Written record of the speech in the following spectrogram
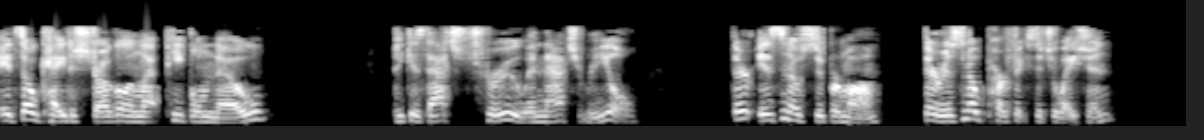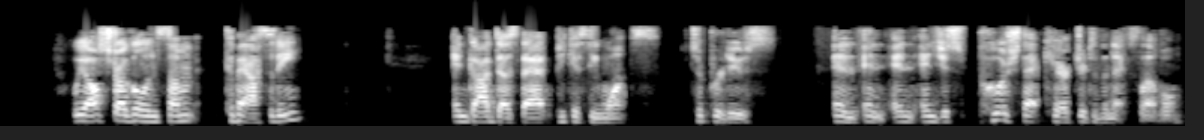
It's okay to struggle and let people know because that's true and that's real. There is no super mom. There is no perfect situation. We all struggle in some capacity and God does that because he wants to produce and, and, and, and just push that character to the next level.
